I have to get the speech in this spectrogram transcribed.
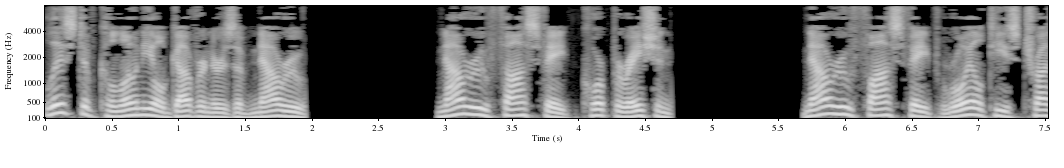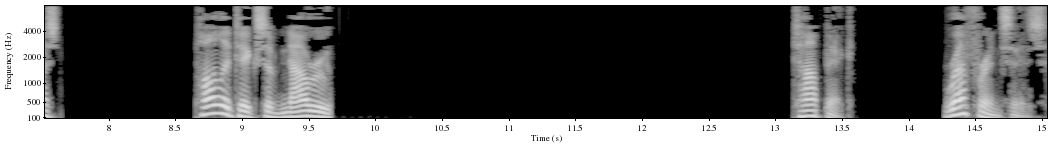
List of colonial governors of Nauru Nauru Phosphate Corporation Nauru Phosphate Royalties Trust Politics of Nauru Topic. References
